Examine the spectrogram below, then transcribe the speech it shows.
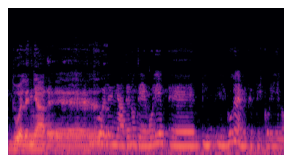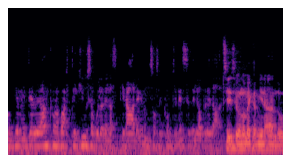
due legnate... due legnate notevoli, eh, il, il Guggenheim è più piccolino ovviamente, aveva anche una parte chiusa, quella della spirale, che non so se contenesse delle opere d'arte. Sì, secondo me camminando,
